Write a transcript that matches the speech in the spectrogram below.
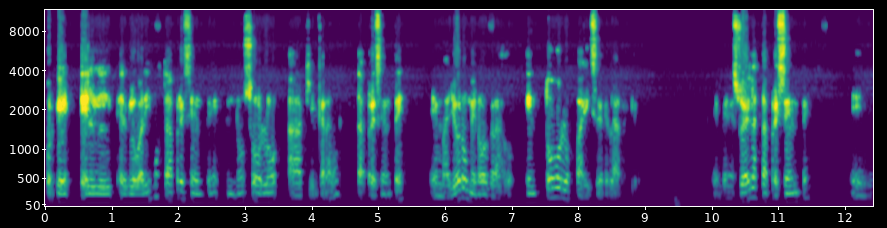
Porque el, el globalismo está presente no solo aquí en Canadá, está presente en mayor o menor grado en todos los países de la región. En Venezuela está presente, en,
